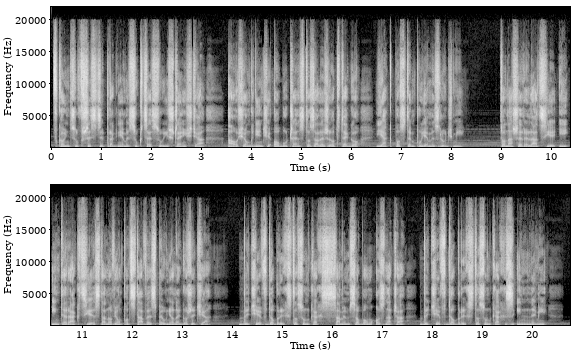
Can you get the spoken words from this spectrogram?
W końcu wszyscy pragniemy sukcesu i szczęścia, a osiągnięcie obu często zależy od tego, jak postępujemy z ludźmi. To nasze relacje i interakcje stanowią podstawę spełnionego życia. Bycie w dobrych stosunkach z samym sobą oznacza bycie w dobrych stosunkach z innymi.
